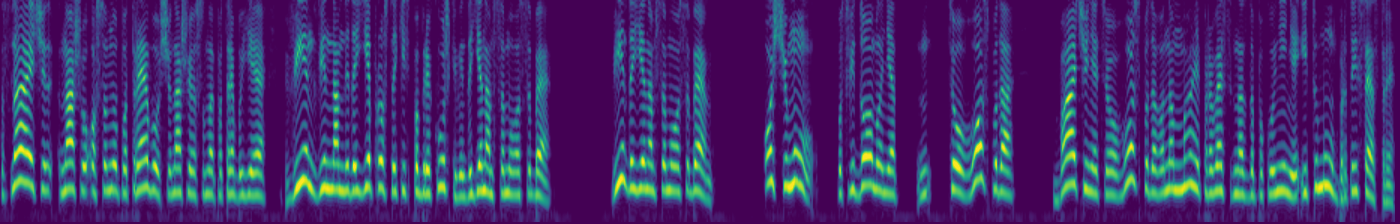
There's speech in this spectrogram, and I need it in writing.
знаючи нашу основну потребу, що нашою основною потребою є Він, Він нам не дає просто якісь побрякушки, Він дає нам самого себе. Він дає нам самого себе. Ось чому усвідомлення цього Господа, бачення цього Господа, воно має привести нас до поклоніння. І тому, брати і сестри,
